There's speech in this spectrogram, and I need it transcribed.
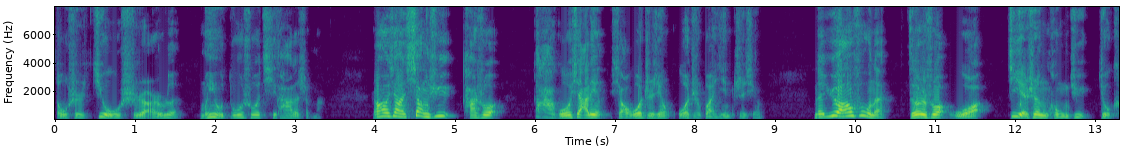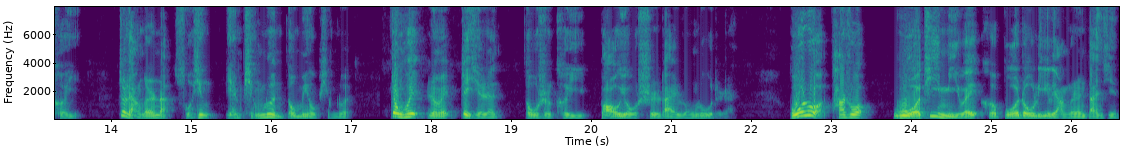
都是就实而论，没有多说其他的什么。然后像项须，他说大国下令，小国执行，我只关心执行。那越王父呢，则是说我戒慎恐惧就可以。这两个人呢，索性连评论都没有评论。郑辉认为这些人都是可以保有世代荣禄的人。国若他说。我替米维和亳州离两个人担心，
